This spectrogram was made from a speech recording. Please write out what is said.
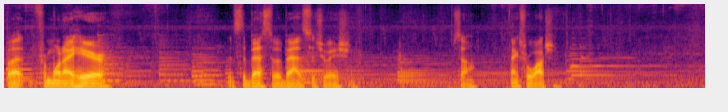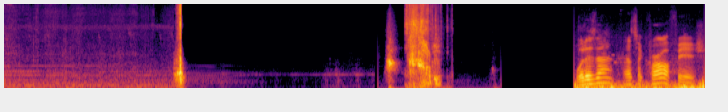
But from what I hear, it's the best of a bad situation. So, thanks for watching. What is that? That's a crawfish.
